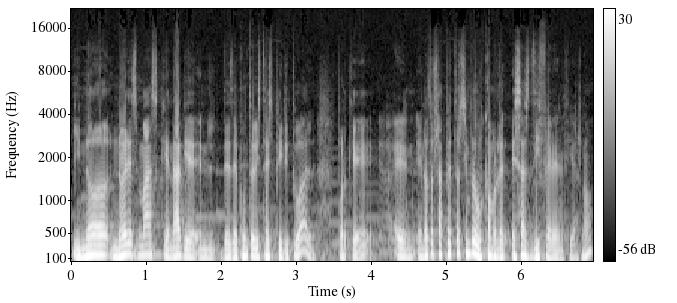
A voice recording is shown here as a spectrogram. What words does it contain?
Y no, no eres más que nadie desde el punto de vista espiritual, porque en, en otros aspectos siempre buscamos esas diferencias, ¿no?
